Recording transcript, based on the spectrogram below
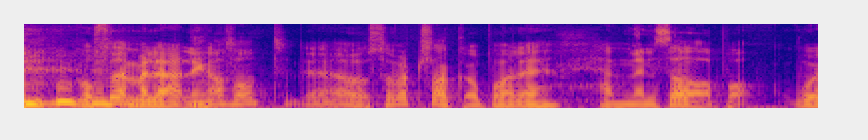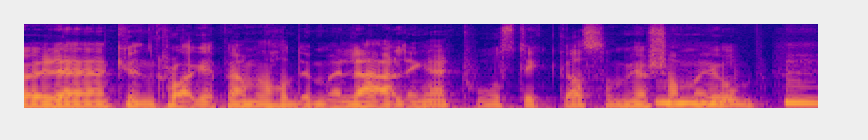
også det med lærlinger. Sant? Det har også vært saker på, eller henvendelser da, på, hvor eh, kunden klager på ja, men hadde jo med lærlinger, to stykker som gjør samme Mm. jobb. Mm.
